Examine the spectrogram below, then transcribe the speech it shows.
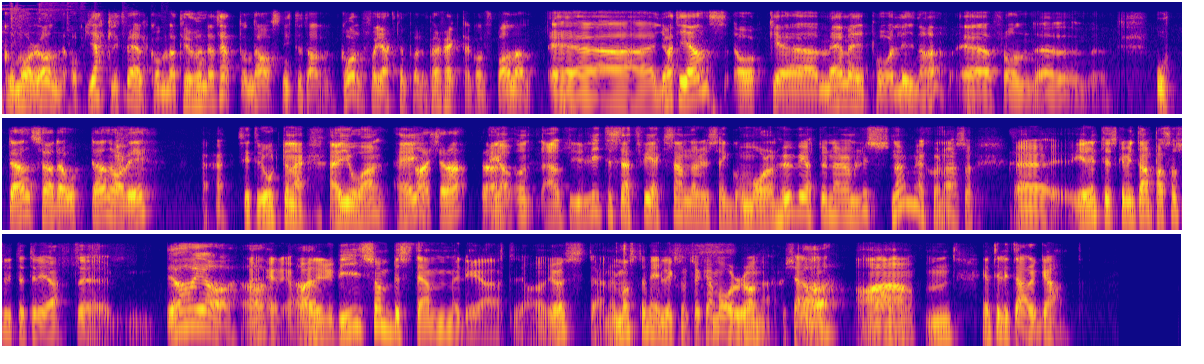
God morgon och hjärtligt välkomna till 113 avsnittet av Golf och jakten på den perfekta golfbanan. Eh, jag heter Jens och eh, med mig på lina eh, från orten, södra orten har vi. Sitter i orten här. Här är Johan. Hej! Ja, tjena. tjena. Jag, und- jag är lite så här tveksam när du säger god morgon. Hur vet du när de lyssnar människorna? Alltså, eh, är det inte, ska vi inte anpassa oss lite till det? Att, eh, Ja, ja. ja, är, det, ja. är det vi som bestämmer det? Att, ja, just det, nu måste ni liksom tycka morgon här. Känna, Ja. ja. Mm, är inte lite arrogant?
